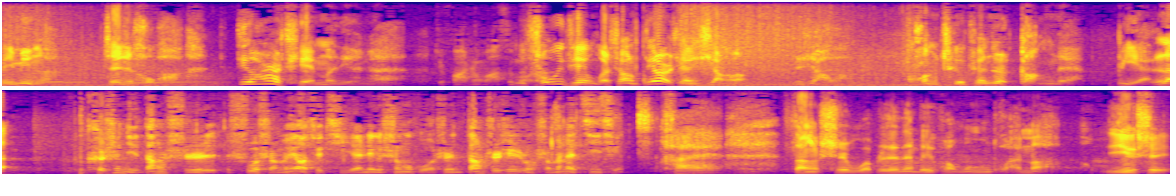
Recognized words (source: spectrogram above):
没命啊！真是后怕。第二天嘛，你看就发生瓦斯。头一天我上，第二天响了，那家伙矿车全都是钢的，扁了。可是你当时说什么要去体验这个生活？是当时是一种什么样的激情？嗨，当时我不是在那煤矿文工团嘛，一个是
